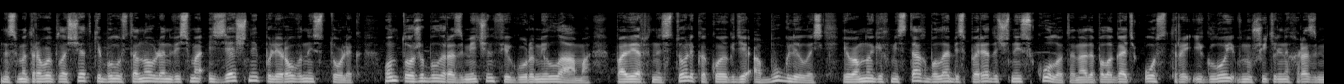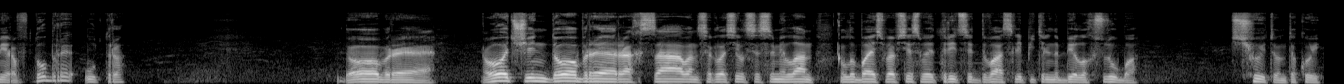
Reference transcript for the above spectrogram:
на смотровой площадке был установлен весьма изящный полированный столик. Он тоже был размечен фигурами лама. Поверхность столика кое-где обуглилась и во многих местах была беспорядочно исколота, надо полагать, острой иглой внушительных размеров. «Доброе утро!» «Доброе, очень доброе, Рахсаван», — согласился Самилан, улыбаясь во все свои 32 ослепительно белых зуба. «С чего это он такой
